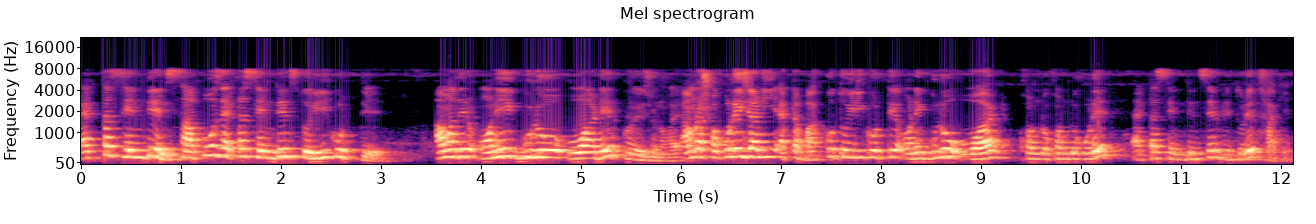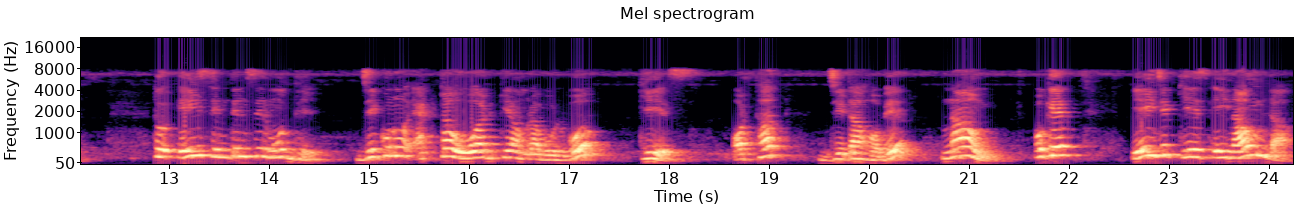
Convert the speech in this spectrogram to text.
একটা সেন্টেন্স সাপোজ একটা সেন্টেন্স তৈরি করতে আমাদের অনেকগুলো ওয়ার্ডের প্রয়োজন হয়। আমরা সকলেই জানি একটা বাক্য তৈরি করতে অনেকগুলো ওয়ার্ড খণ্ড খণ্ড করে একটা সেন্টেন্সের ভেতরে থাকে। তো এই সেন্টেন্সের মধ্যে যে কোনো একটা ওয়ার্ডকে আমরা বলব কেস, অর্থাৎ যেটা হবে নাউন। ওকে? এই যে কেস, এই নাউনটা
